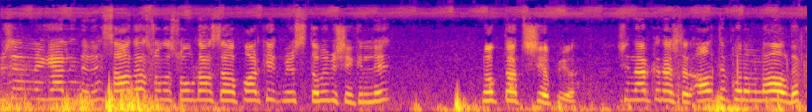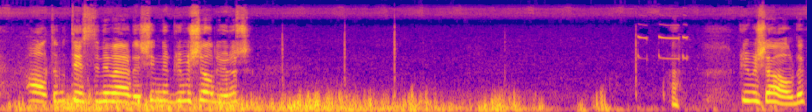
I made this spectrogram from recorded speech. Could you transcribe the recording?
Üzerine geldiğinde de sağdan sola soldan sağa fark etmiyor. Stabil bir şekilde nokta atışı yapıyor. Şimdi arkadaşlar altın konumunu aldık. Altını testini verdi. Şimdi gümüşü alıyoruz. Gümüşü aldık.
